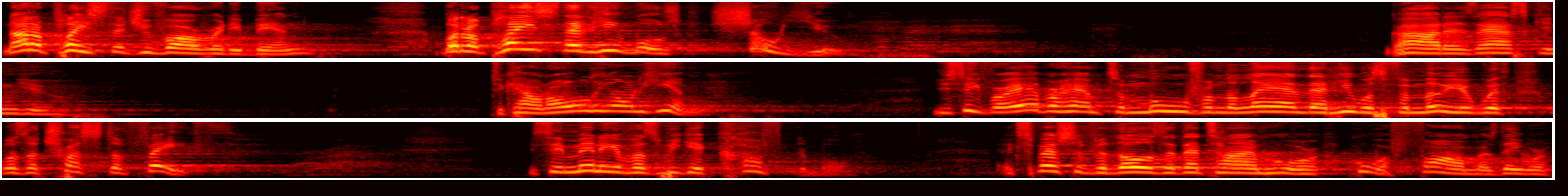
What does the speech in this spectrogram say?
not a place that you've already been, but a place that He will show you. God is asking you to count only on Him. You see, for Abraham to move from the land that he was familiar with was a trust of faith. You see, many of us, we get comfortable, especially for those at that time who were, who were farmers. They were,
